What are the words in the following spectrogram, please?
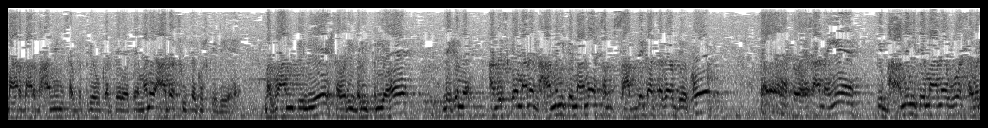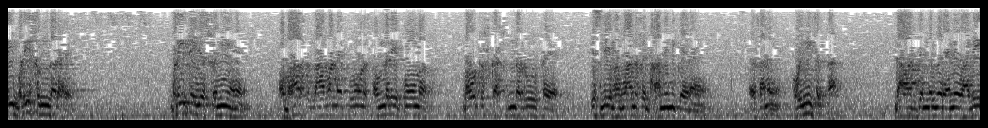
बार बार भामिनी शब्द प्रयोग करते रहते हैं। मैंने आदर सूचक उसके लिए है। भगवान के लिए सवरी बड़ी प्रिय है लेकिन अब इसके माने भामिन के माने सब शाब्दिक अर्थ अगर देखो तो ऐसा नहीं है कि भामिन के माने वो शबरी बड़ी सुंदर है, बड़ी तेजस्वनी है, और बहुत लावण्य पूर्ण सौंदर्य पूर्ण बहुत उसका सुंदर रूप है, इसलिए भगवान उसे भामिन कह रहे हैं। ऐसा नहीं, हो ही नहीं सकता। गाँव जंगल में रहने वाली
